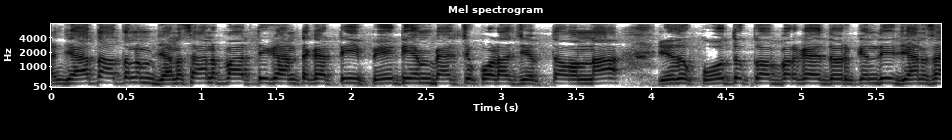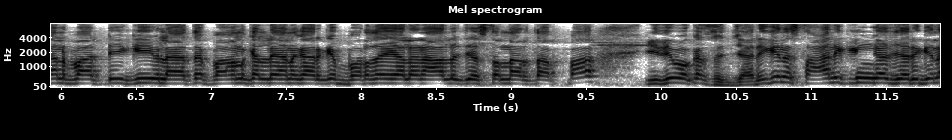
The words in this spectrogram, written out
అంచేత అతను జనసేన పార్టీకి అంటగట్టి పేటీఎం బ్యాచ్ కూడా చెప్తా ఉన్నా ఏదో కోతు కొబ్బరికాయ దొరికింది జనసేన పార్టీకి లేకపోతే పవన్ కళ్యాణ్ గారికి బురద వేయాలని ఆలోచిస్తున్నారు తప్ప ఇది ఒక జరిగిన స్థానికంగా జరిగిన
